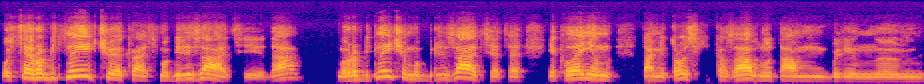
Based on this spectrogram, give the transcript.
ось це робітничої якраз мобілізації, да? Робітнича мобілізація, це як Ленін там і Троцький казав, ну там, блін, ем,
